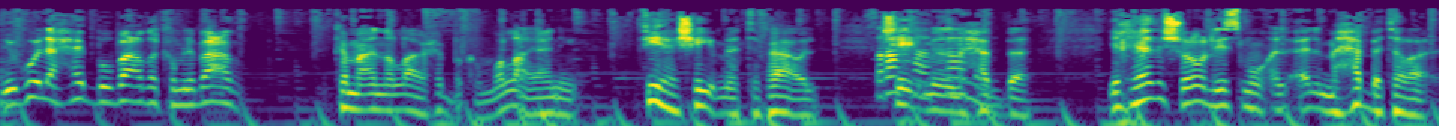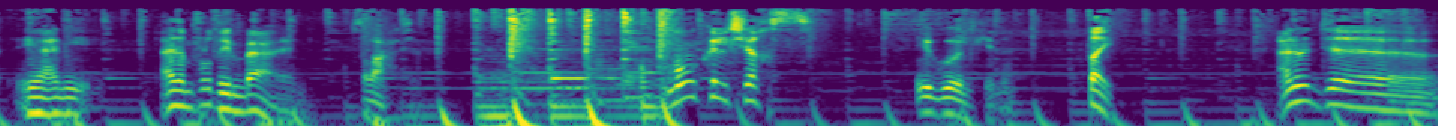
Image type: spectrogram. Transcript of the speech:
يقول احبوا بعضكم لبعض كما أن الله يحبكم. والله يعني فيها شيء من التفاعل شيء من فعلاً. المحبة. يا أخي هذا الشعور اللي اسمه ال- المحبة ترى يعني هذا المفروض ينباع يعني صراحة. مو كل شخص يقول كذا. طيب عنود آه،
